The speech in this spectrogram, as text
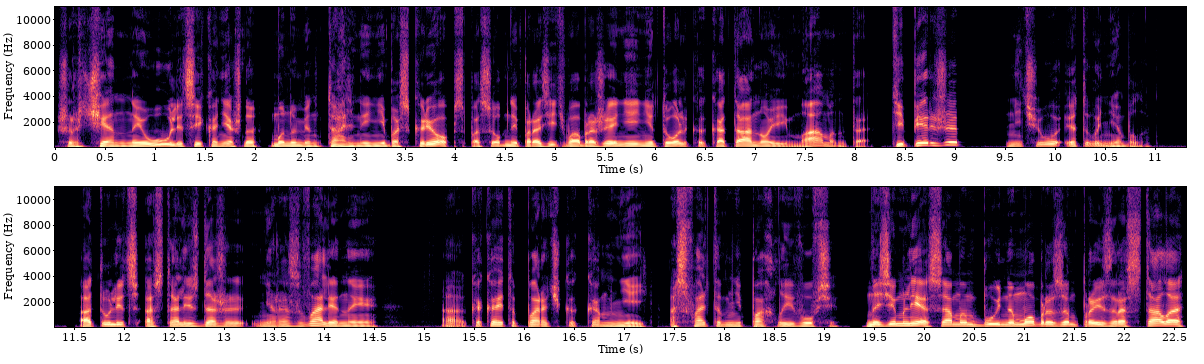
широченные улицы и, конечно, монументальный небоскреб, способный поразить воображение не только кота, но и мамонта. Теперь же ничего этого не было. От улиц остались даже не разваленные, а какая-то парочка камней. Асфальтом не пахло и вовсе. На земле самым буйным образом произрастала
